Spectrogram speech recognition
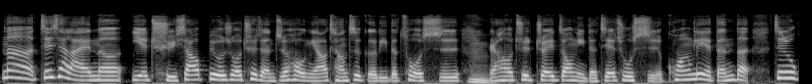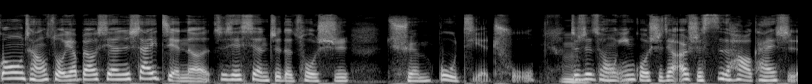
那接下来呢，也取消，比如说确诊之后你要强制隔离的措施，然后去追踪你的接触史、框列等等，进入公共场所要不要先筛检呢？这些限制的措施。全部解除，这是从英国时间二十四号开始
